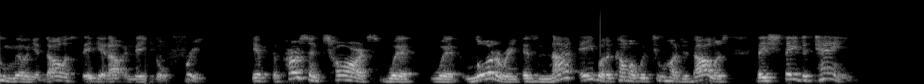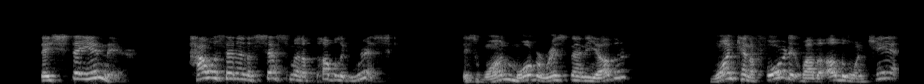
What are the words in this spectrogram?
$2 million, they get out and they go free. if the person charged with with loitering is not able to come up with two hundred dollars, they stay detained. They stay in there. How is that an assessment of public risk? Is one more of a risk than the other? One can afford it while the other one can't.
